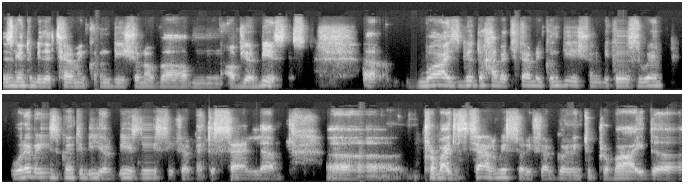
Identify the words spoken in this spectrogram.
is going to be the term and condition of, um, of your business. Uh, why it's good to have a term and condition? Because when, whatever is going to be your business, if you're going to sell, uh, uh, provide a service, or if you're going to provide, uh,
